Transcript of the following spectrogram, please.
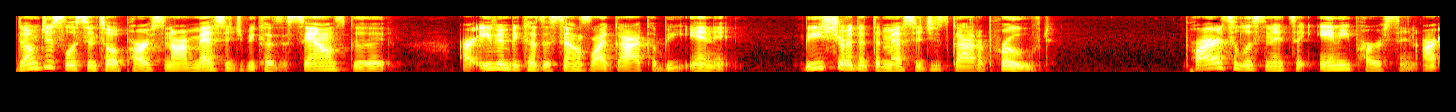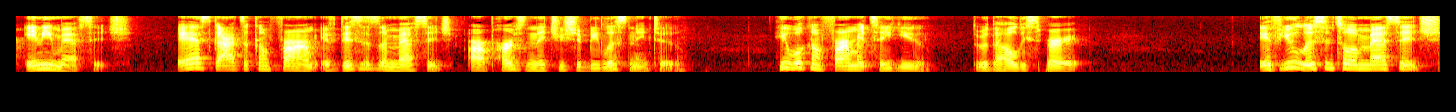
Don't just listen to a person or a message because it sounds good or even because it sounds like God could be in it. Be sure that the message is God approved. Prior to listening to any person or any message, ask God to confirm if this is a message or a person that you should be listening to. He will confirm it to you through the Holy Spirit. If you listen to a message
